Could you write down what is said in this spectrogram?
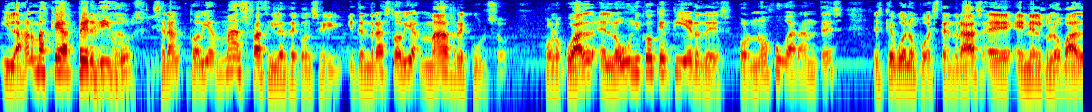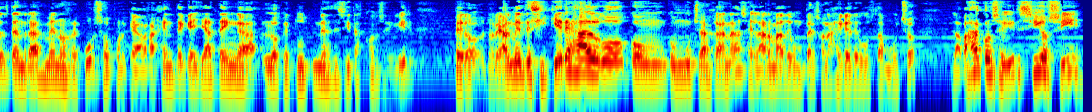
y las armas que has perdido serán todavía más fáciles de conseguir y tendrás todavía más recursos. Por lo cual, eh, lo único que pierdes por no jugar antes es que, bueno, pues tendrás, eh, en el global tendrás menos recursos, porque habrá gente que ya tenga lo que tú necesitas conseguir. Pero realmente, si quieres algo con, con muchas ganas, el arma de un personaje que te gusta mucho, la vas a conseguir sí o sí.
